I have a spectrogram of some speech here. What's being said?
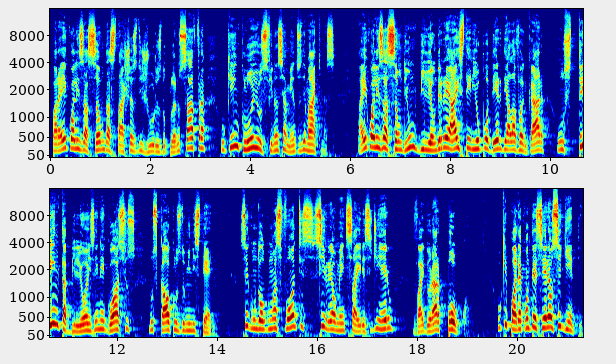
para a equalização das taxas de juros do Plano Safra, o que inclui os financiamentos de máquinas. A equalização de 1 bilhão de reais teria o poder de alavancar uns 30 bilhões em negócios nos cálculos do Ministério. Segundo algumas fontes, se realmente sair esse dinheiro, vai durar pouco. O que pode acontecer é o seguinte:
